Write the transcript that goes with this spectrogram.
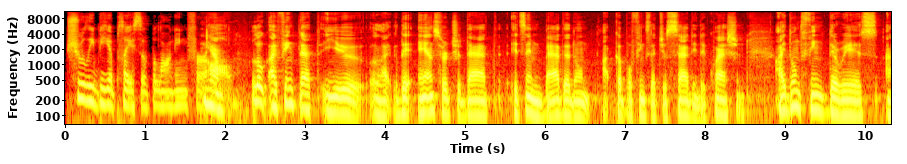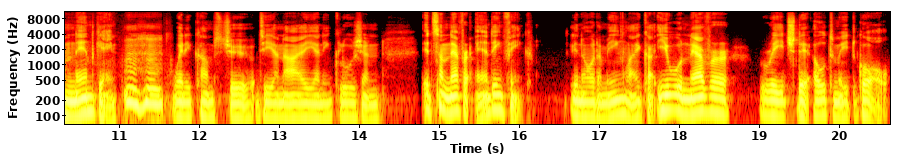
truly be a place of belonging for all. Look, I think that you like the answer to that. It's embedded on a couple of things that you said in the question. I don't think there is an end game when it comes to DNI and inclusion. It's a never-ending thing. You know what I mean? Like uh, you will never reach the ultimate goal.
